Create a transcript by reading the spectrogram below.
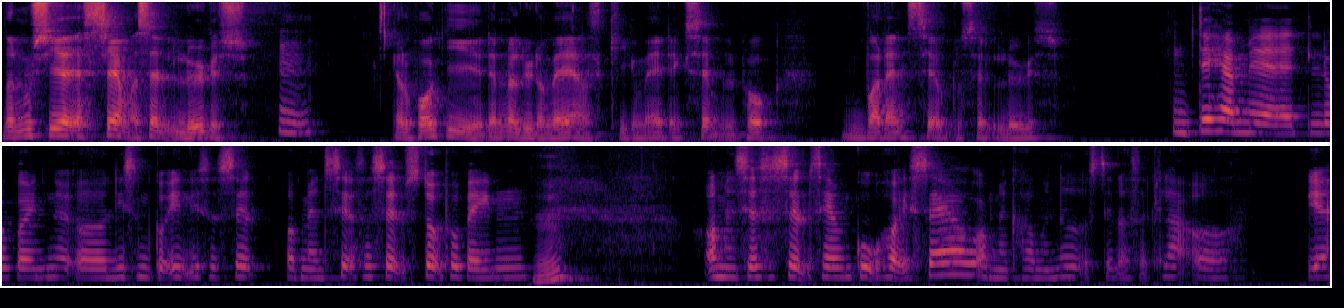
Når du nu siger, at jeg ser mig selv lykkes, mm. kan du prøve at give dem, der lytter med og kigge med et eksempel på, hvordan ser du selv lykkes? Det her med at lukke øjnene og ligesom gå ind i sig selv, og man ser sig selv stå på banen, mm. og man ser sig selv tage en god høj serve, og man kommer ned og stiller sig klar. Og ja,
